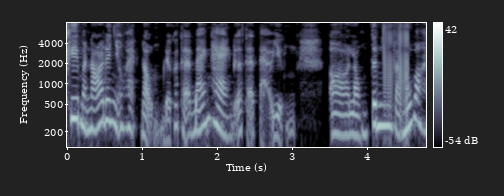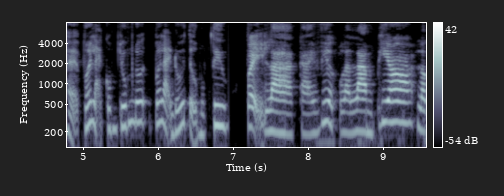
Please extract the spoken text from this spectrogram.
khi mà nói đến những hoạt động để có thể bán hàng để có thể tạo dựng uh, lòng tin và mối quan hệ với lại công chúng đối với lại đối tượng mục tiêu Vậy là cái việc là làm PR là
